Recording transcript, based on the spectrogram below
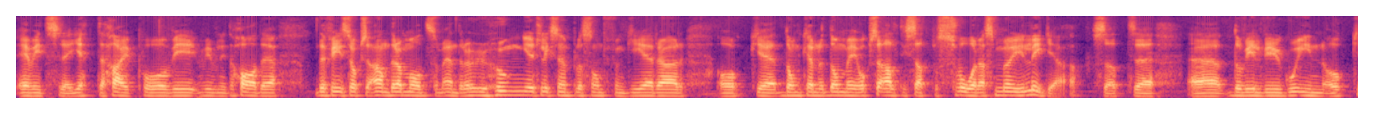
är vi inte sådär jättehype på, vi, vi vill inte ha det. Det finns också andra mods som ändrar hur hunger till exempel och sånt fungerar. Och eh, de, kan, de är också alltid satt på svårast möjliga. Så att eh, eh, då vill vi ju gå in och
